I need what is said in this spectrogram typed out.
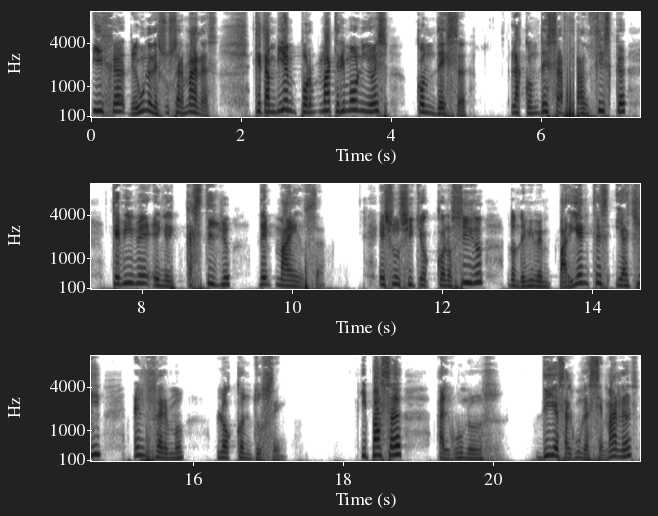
hija de una de sus hermanas, que también por matrimonio es condesa, la condesa Francisca que vive en el castillo de Maenza. Es un sitio conocido donde viven parientes y allí, enfermo, lo conducen. Y pasa algunos días, algunas semanas,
